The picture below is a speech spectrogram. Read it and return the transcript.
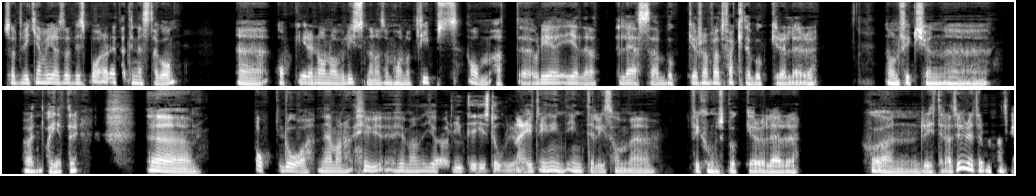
Så att vi kan väl göra så att vi sparar detta till nästa gång. Uh, och är det någon av lyssnarna som har något tips om att, uh, och det gäller att läsa böcker, framförallt faktaböcker eller non-fiction, uh, jag vet inte vad heter det. och då när man, hur, hur man gör... Inte historier? Nej, in, inte liksom fiktionsböcker eller skönlitteratur heter det på svenska.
